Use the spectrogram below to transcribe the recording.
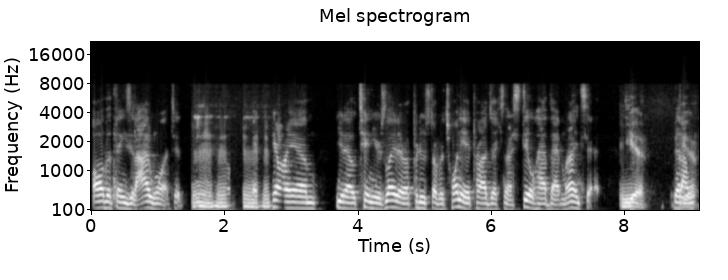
all the things that I wanted. Mhm. Mhm. And here I am, you know, 10 years later, I've produced over 28 projects and I still have that mindset Yeah. that I Yeah. want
